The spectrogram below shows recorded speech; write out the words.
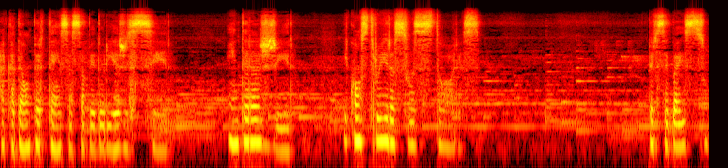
A cada um pertence a sabedoria de ser, interagir e construir as suas histórias. Perceba isso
